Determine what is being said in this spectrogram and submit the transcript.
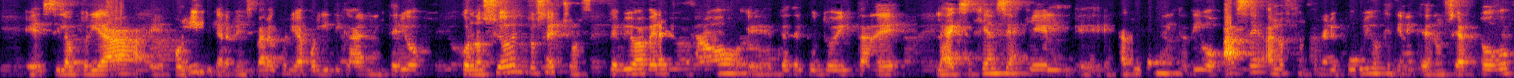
eh, si la autoridad política, la principal autoridad política del ministerio, conoció de estos hechos, debió haber accionado eh, desde el punto de vista de las exigencias que el eh, estatuto administrativo hace a los funcionarios públicos que tienen que denunciar todo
